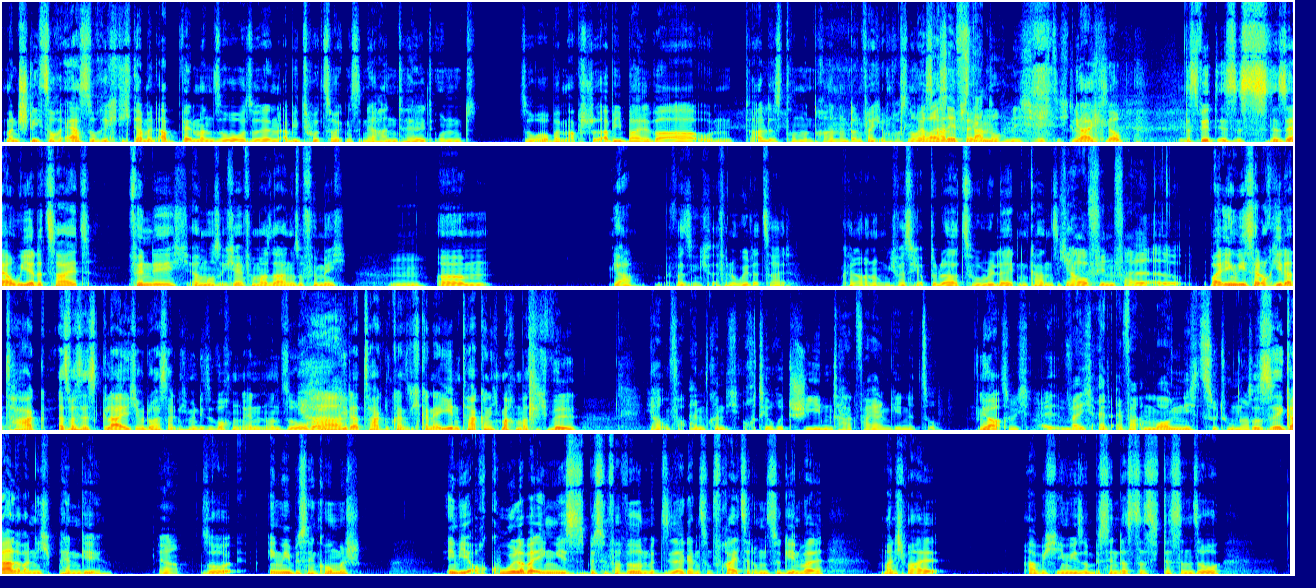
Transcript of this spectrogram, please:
man schließt auch erst so richtig damit ab, wenn man so, so ein Abiturzeugnis in der Hand hält und so beim Abschluss Abiball war und alles drum und dran und dann vielleicht auch was Neues Aber anfängt. selbst dann noch nicht richtig, glaub Ja, ich glaube, das wird, es ist eine sehr weirde Zeit, finde ich. Also muss ich einfach mal sagen, so für mich. Mhm. Ähm, ja, ich weiß nicht, ist einfach eine weirde Zeit. Keine Ahnung. Ich weiß nicht, ob du dazu relaten kannst. Ja, auf jeden Fall. Also, Weil irgendwie ist halt auch jeder Tag, also was heißt gleich, aber du hast halt nicht mehr diese Wochenenden und so, Ja. weil jeder Tag, du kannst, ich kann ja jeden Tag kann ich machen, was ich will. ja, und vor allem könnte ich auch theoretisch jeden Tag feiern gehen, nicht so. Ja. so ich, äh, weil ich halt einfach am Morgen nichts zu tun habe. So ist egal, aber nicht pennen gehe. ja. So irgendwie ein bisschen komisch. Irgendwie auch cool, aber irgendwie ist es ein bisschen verwirrend, mit dieser ganzen Freizeit umzugehen, weil manchmal habe ich irgendwie so ein bisschen das, dass ich das dann so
